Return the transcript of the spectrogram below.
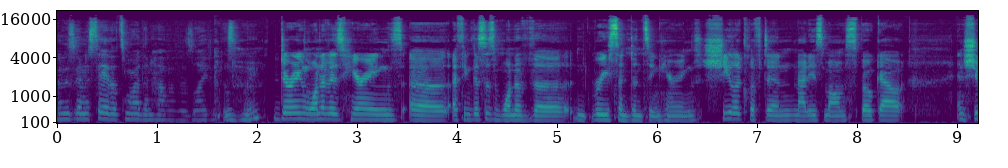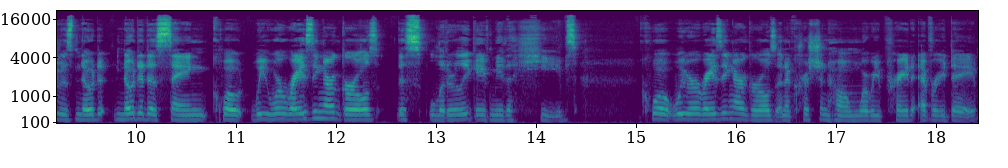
I was going to say that's more than half of his life at this point. During one of his hearings, uh, I think this is one of the resentencing hearings, Sheila Clifton, Maddie's mom, spoke out, and she was noted noted as saying, "quote We were raising our girls. This literally gave me the heaves." Quote, we were raising our girls in a Christian home where we prayed every day.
